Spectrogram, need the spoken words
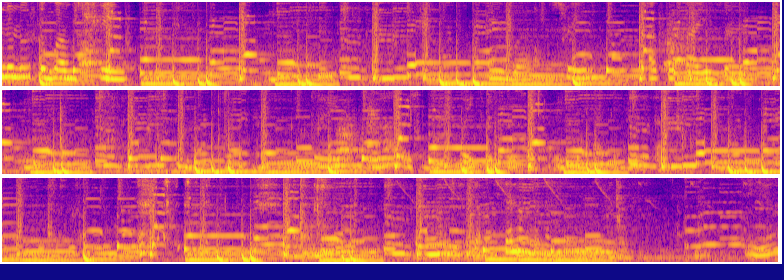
Luluto ba ang shrimp? Diba? Shrimp. Appetizer. Wow, is that? Wait, wait, wait. Listen natin dito. Oh, isda. Isa muna. Ayan.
